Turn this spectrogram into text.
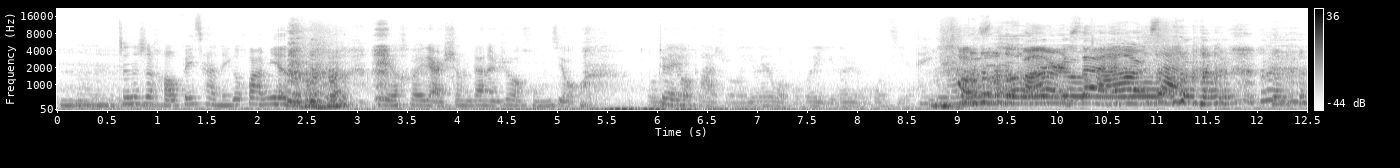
嗯，真的是好悲惨的一个画面。可以喝一点圣诞的热红酒。我没有话说，因为我不会一个人过节。好 凡尔赛，凡尔赛。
